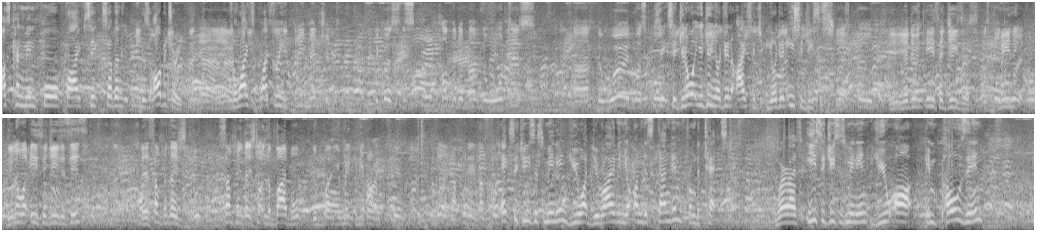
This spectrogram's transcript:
us can mean four, five, six, seven. It's arbitrary. yeah. So why why three? Three mentioned because the Spirit hovered above the waters. Uh, the Word was called. So, so do you know what you're doing? You're doing eiseg- You're doing eisegesis. was called You're doing eisegesis. called Meaning, do you know what eisegesis is? There's something that's something that's not in the Bible, but you're making it up. Yeah, that's what it is. That's full. Exegesis meaning you are deriving your understanding from the text, whereas eisegesis meaning you are imposing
